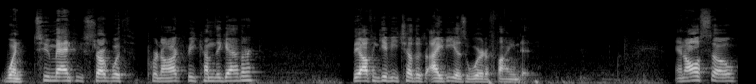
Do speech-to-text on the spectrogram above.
when two men who struggle with pornography come together, they often give each other ideas where to find it. And also,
